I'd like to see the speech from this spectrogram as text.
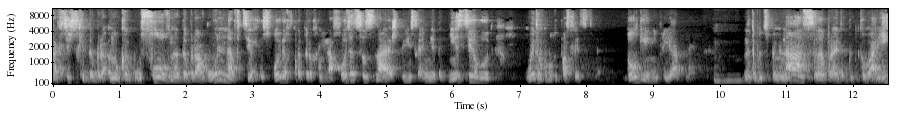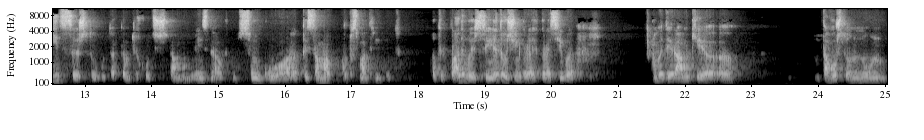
практически добро, ну, как бы условно добровольно в тех условиях, в которых они находятся, зная, что если они это не сделают, у этого будут последствия. Долгие и неприятные. Mm-hmm. Это будет вспоминаться, про это будет говориться, что вот а там ты хочешь, там, я не знаю, сумку, а ты сама посмотри, вот, а ты вкладываешься. И это очень красиво в этой рамке э, того, что ну,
